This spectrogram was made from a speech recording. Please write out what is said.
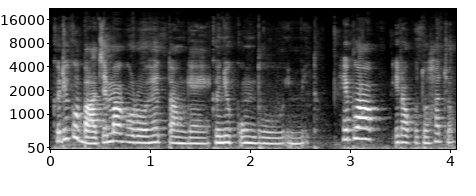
그리고 마지막으로 했던 게 근육 공부입니다. 해부학이라고도 하죠.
